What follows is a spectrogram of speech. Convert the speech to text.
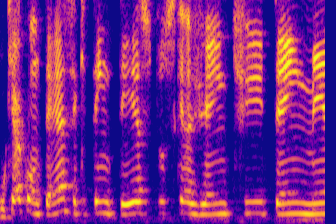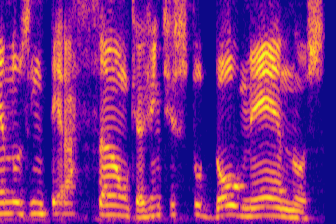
O que acontece é que tem textos que a gente tem menos interação, que a gente estudou menos.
